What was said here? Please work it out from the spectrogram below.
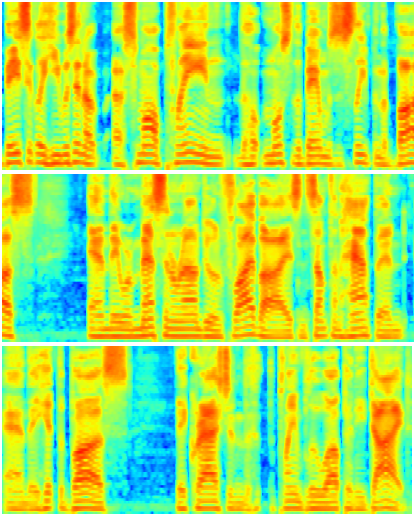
basically, he was in a, a small plane. The, most of the band was asleep in the bus, and they were messing around doing flybys, and something happened, and they hit the bus. They crashed, and the, the plane blew up, and he died.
